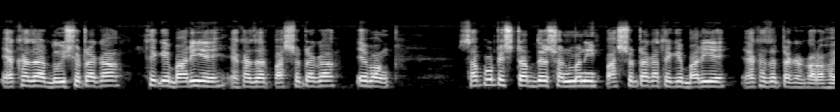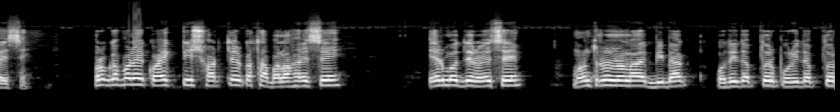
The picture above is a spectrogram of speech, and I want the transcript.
এক হাজার দুইশো টাকা থেকে বাড়িয়ে এক হাজার পাঁচশো টাকা এবং সাপোর্ট স্টাফদের সম্মানী পাঁচশো টাকা থেকে বাড়িয়ে এক হাজার টাকা করা হয়েছে। প্রজ্ঞাপনে কয়েকটি শর্তের কথা বলা হয়েছে। এর মধ্যে রয়েছে মন্ত্রণালয় বিভাগ, অধিদপ্তর, পরিদপ্তর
